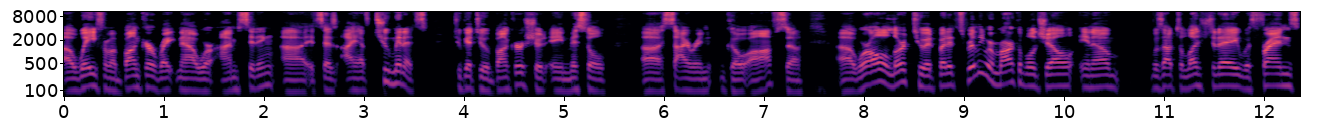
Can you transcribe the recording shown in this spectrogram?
away from a bunker. Right now, where I'm sitting, uh, it says I have two minutes to get to a bunker should a missile uh, siren go off. So uh, we're all alert to it, but it's really remarkable, Jill. You know, was out to lunch today with friends.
